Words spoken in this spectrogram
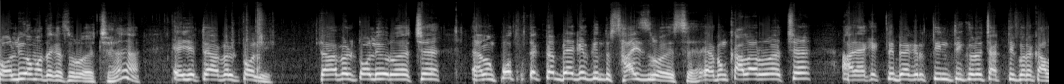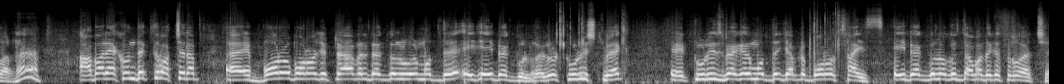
টলিও আমাদের কাছে রয়েছে হ্যাঁ? এই যে ট্রাভেল টলি ট্রাভেল টলিও রয়েছে। এবং প্রত্যেকটা ব্যাগের কিন্তু সাইজ রয়েছে এবং কালার রয়েছে, আর এক একটি ব্যাগের তিনটি করে, চারটি করে কালার হ্যাঁ? আবার এখন দেখতে পাচ্ছেন বড় বড় যে ট্রাভেল ব্যাগগুলোর মধ্যে এই যে, এই ব্যাগগুলো এগুলো ট্যুরিস্ট ব্যাগ এই ট্যুরিস্ট ব্যাগের মধ্যে যে আপনার বড় সাইজ এই ব্যাগগুলো কিন্তু আমাদের কাছে রয়েছে।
